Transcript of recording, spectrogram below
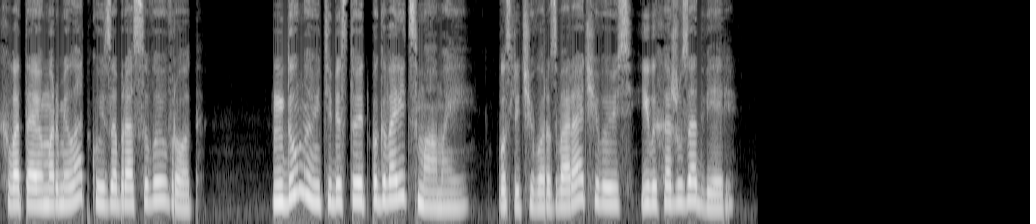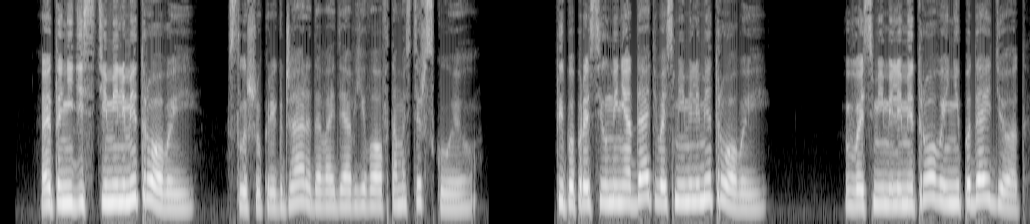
хватаю мармеладку и забрасываю в рот. «Думаю, тебе стоит поговорить с мамой», после чего разворачиваюсь и выхожу за дверь. «Это не десятимиллиметровый!» — слышу крик Джареда, войдя в его автомастерскую. «Ты попросил меня дать восьмимиллиметровый. Восьмимиллиметровый не подойдет.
